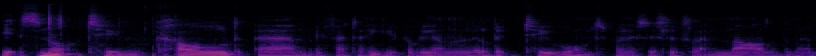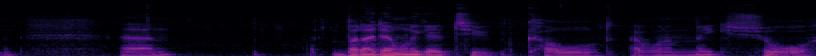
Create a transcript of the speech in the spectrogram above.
It's not too cold. Um, in fact, I think he's probably on a little bit too warm, to be honest. This looks like Mars at the moment. Um, but I don't want to go too cold. I want to make sure...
